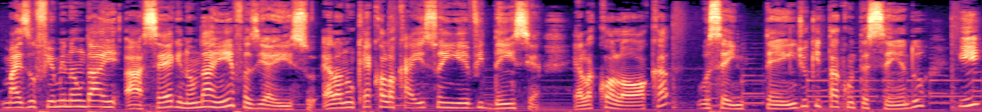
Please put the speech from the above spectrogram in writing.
Mas o filme não dá. A série não dá ênfase a isso. Ela não quer colocar isso em evidência. Ela coloca, você entende o que está acontecendo e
